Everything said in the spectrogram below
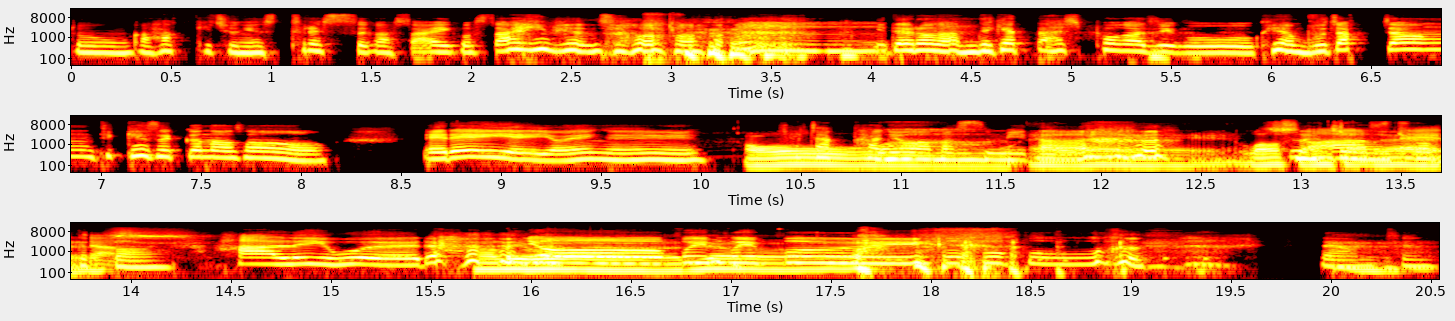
또 뭔가 학기 중에 스트레스가 쌓이고 쌓이면서 음. 이대로는 안 되겠다 싶어가지고 그냥 무작정 티켓을 끊어서 LA에 여행을 오, 살짝 다녀와 와. 봤습니다. LA, 로스 아, 앤젤레스, 좋았겠다. 할리우드. 할리우드, 요, 뿌이 뿌이 요. 뿌이. 뿌뿌뿌. 네, 아무튼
